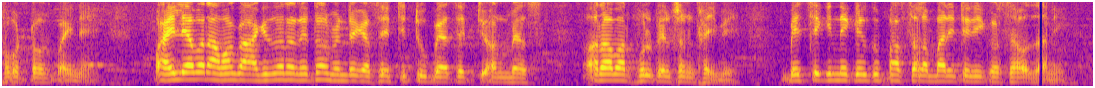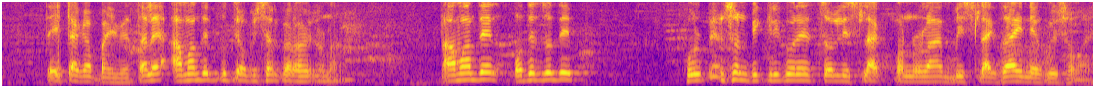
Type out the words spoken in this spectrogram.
খবর টবর পাই না পাইলে আবার আমাকে আগে যারা রিটায়ারমেন্টে গেছে eighty two batch eighty one batch ওরা আবার ফুল পেনশন খাইবে। বেচে কিনে কেউ কেউ পাঁচতলা বাড়ি টেরি করছে ও জানি। তো এই টাকা পাইবে। তাহলে আমাদের প্রতি অফিসার করা হইল না। তা আমাদের, ওদের যদি ফুল পেনশন বিক্রি করে চল্লিশ লাখ, পনেরো লাখ, বিশ লাখ যায় নেই ওই সময়।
